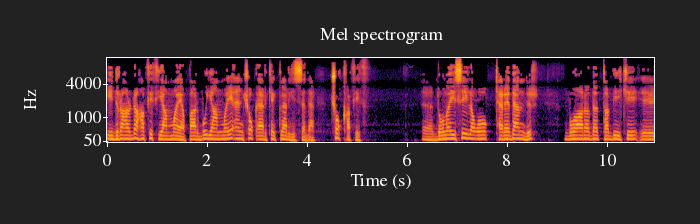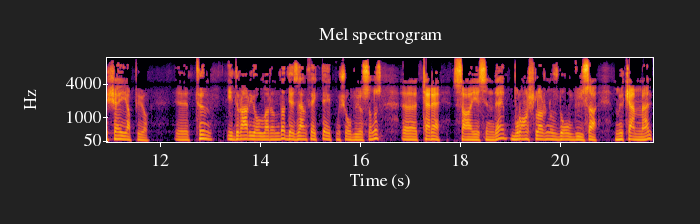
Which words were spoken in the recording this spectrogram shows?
idrarda hafif yanma yapar. Bu yanmayı en çok erkekler hisseder. Çok hafif. E, Dolayısıyla o teredendir. Bu arada tabii ki e, şey yapıyor. e, Tüm idrar yollarında dezenfekte etmiş oluyorsunuz. E, Tere sayesinde bronşlarınız dolduysa mükemmel.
